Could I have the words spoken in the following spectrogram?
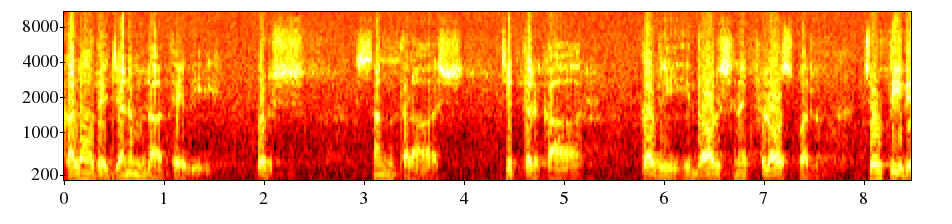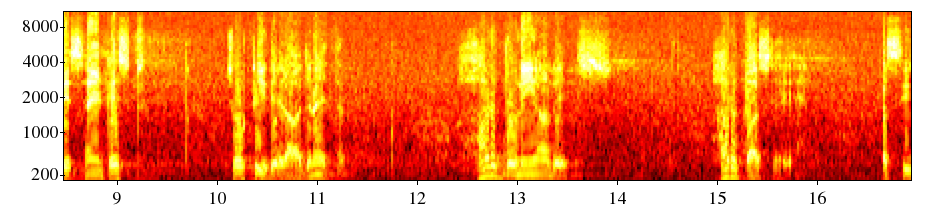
ਕਲਾ ਦੇ ਜਨਮ ਦਾਤੇ ਵੀ, ਪੁਰਸ਼ ਸੰਗ ਤਰਾਸ਼ ਚਿੱਤਰਕਾਰ, ਕਵੀ, ਦਾਰਸ਼ਨਿਕ, ਫਿਲਾਸਫਰ, ਚੋਟੀ ਦੇ ਸਾਇੰਟਿਸਟ, ਚੋਟੀ ਦੇ ਰਾਜਨੀਤਿਕ, ਹਰ ਦੁਨੀਆ ਵਿੱਚ, ਹਰ ਪਾਸੇ ਅਸੀਂ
